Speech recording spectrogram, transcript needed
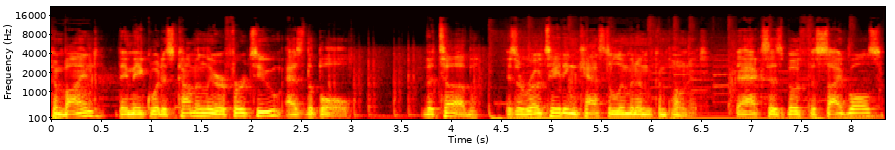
Combined, they make what is commonly referred to as the bowl. The tub is a rotating cast aluminum component that acts as both the sidewalls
